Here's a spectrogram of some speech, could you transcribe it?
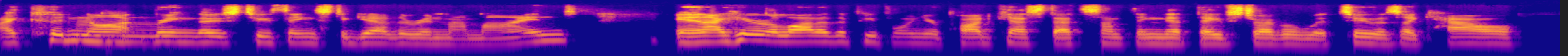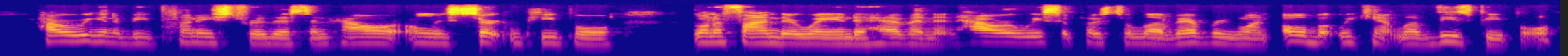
I could not mm-hmm. bring those two things together in my mind. And I hear a lot of the people in your podcast, that's something that they've struggled with too, is like how how are we going to be punished for this and how are only certain people going to find their way into heaven and how are we supposed to love everyone? Oh but we can't love these people.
